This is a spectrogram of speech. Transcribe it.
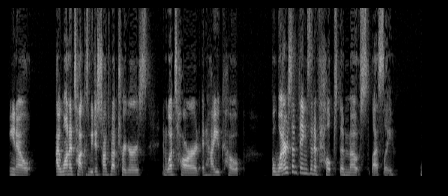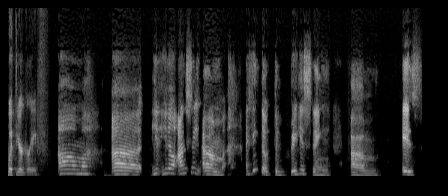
you know, I want to talk because we just talked about triggers and what's hard and how you cope. But what are some things that have helped the most, Leslie, with your grief? Um, uh, you, you know, honestly, um, I think the the biggest thing, um, is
